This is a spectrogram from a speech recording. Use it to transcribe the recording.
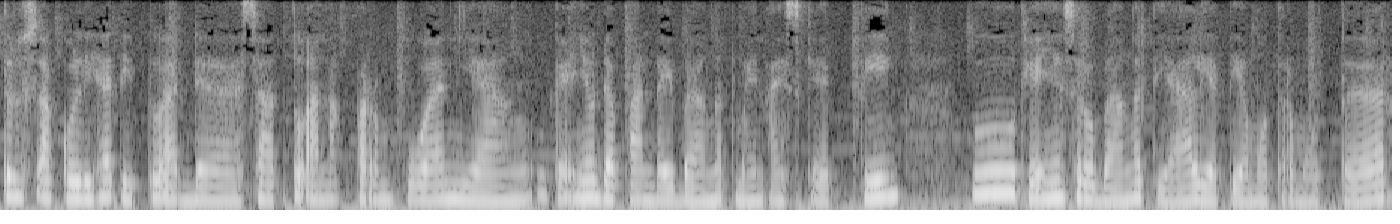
Terus aku lihat itu ada satu anak perempuan yang kayaknya udah pandai banget main ice skating. Uh, kayaknya seru banget ya lihat dia muter-muter.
